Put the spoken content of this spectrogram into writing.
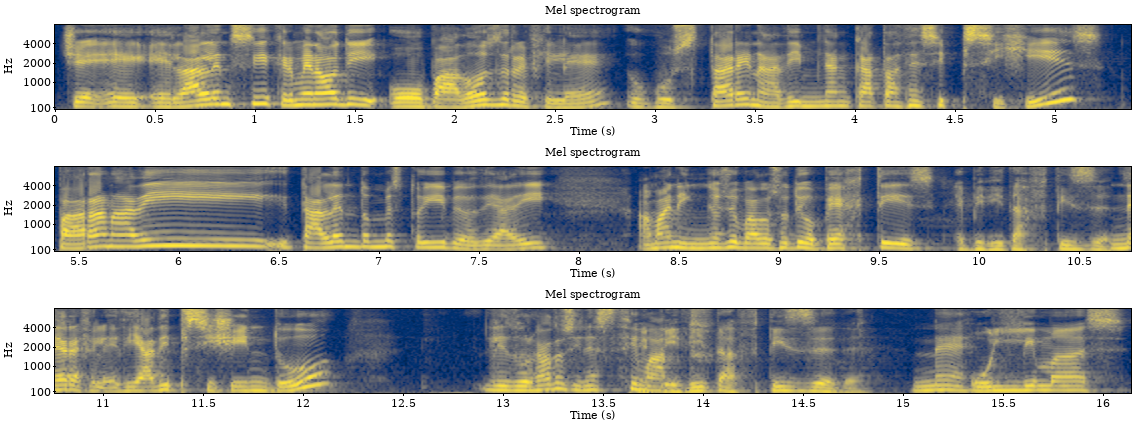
Και ε, ελάλεν συγκεκριμένα ότι ο οπαδός ρε φίλε γουστάρει να δει μια κατάθεση ψυχής παρά να δει ταλέντο μες στο γήπεδο. Δηλαδή, άμα νιώσει ο οπαδός ότι ο παίχτης, Επειδή ταυτίζεται. ναι ρε φίλε, δηλαδή ψυχή του, λειτουργά το συνέστημα Επειδή του. ταυτίζεται. Ναι. Όλοι μας,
